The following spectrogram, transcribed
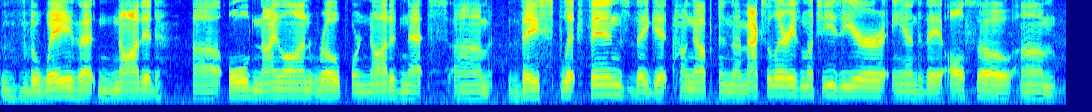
the way that knotted uh, old nylon rope or knotted nets. Um, they split fins, they get hung up in the maxillaries much easier, and they also um,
